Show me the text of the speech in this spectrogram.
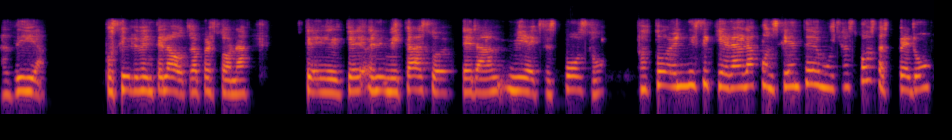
a día. Posiblemente la otra persona, que, que en mi caso era mi ex esposo, él ni siquiera era consciente de muchas cosas, pero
